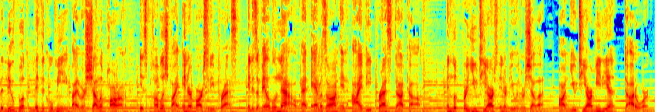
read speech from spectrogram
The new book Mythical Me by Richella Parham is published by InterVarsity Press and is available now at Amazon and ivpress.com. And look for UTR's interview with Richella on utrmedia.org.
